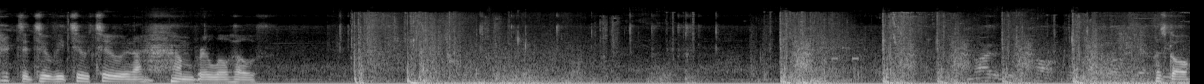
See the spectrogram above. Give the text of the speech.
It's a 2v2 too, and I, I'm real low health. Let's go.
